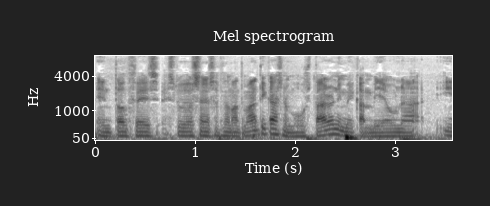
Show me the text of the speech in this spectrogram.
Entonces, estudié dos años de matemáticas, no me gustaron y me cambié una. y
